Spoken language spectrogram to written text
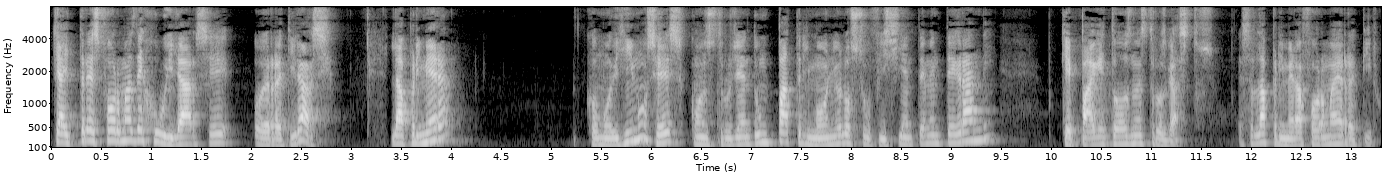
que hay tres formas de jubilarse o de retirarse. La primera, como dijimos, es construyendo un patrimonio lo suficientemente grande que pague todos nuestros gastos. Esa es la primera forma de retiro.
